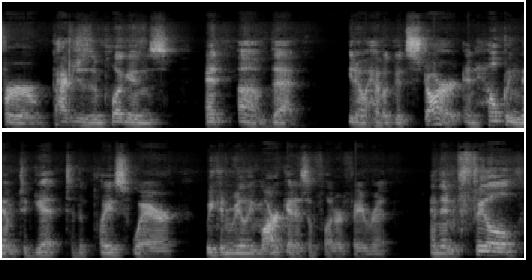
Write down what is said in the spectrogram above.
for packages and plugins and um, that you know have a good start and helping them to get to the place where we can really market as a Flutter favorite and then fill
